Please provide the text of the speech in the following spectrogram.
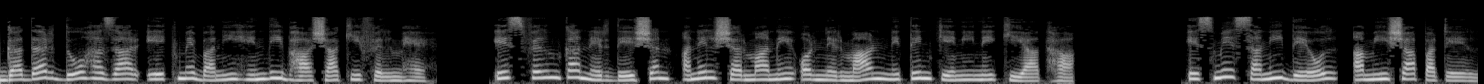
गदर 2001 में बनी हिंदी भाषा की फ़िल्म है। इस फ़िल्म का निर्देशन अनिल शर्मा ने और निर्माण नितिन केनी ने किया था। इसमें सनी देओल अमीशा पटेल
